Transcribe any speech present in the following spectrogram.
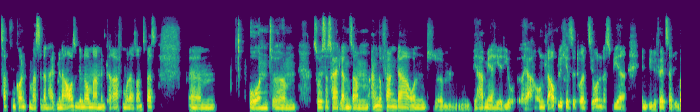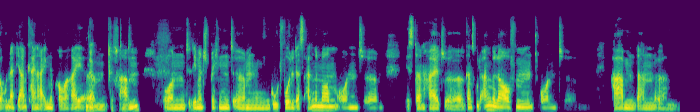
zapfen konnten, was sie dann halt mit nach Hause genommen haben, in Karaffen oder sonst was. Ähm, und ähm, so ist es halt langsam angefangen da und ähm, wir haben ja hier die ja, unglaubliche Situation, dass wir in Bielefeld seit über 100 Jahren keine eigene Brauerei ähm, ja, haben. Und dementsprechend ähm, gut wurde das angenommen und ähm, ist dann halt äh, ganz gut angelaufen und äh, haben dann ähm,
